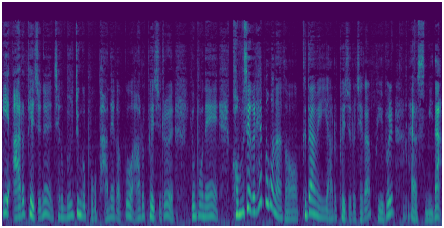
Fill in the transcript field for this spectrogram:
이 아르페주는 제가 물든 거 보고 반해갖고 아르페주를 요번에 검색을 해보고 나서 그 다음에 이 아르페주를 제가 구입을 하였습니다.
